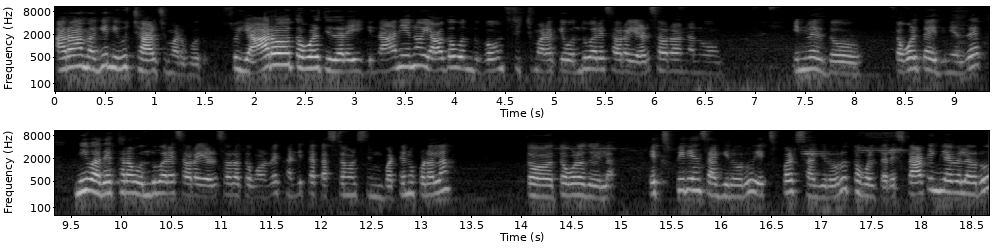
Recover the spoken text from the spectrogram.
ಆರಾಮಾಗಿ ನೀವು ಚಾರ್ಜ್ ಮಾಡ್ಬೋದು. ಸೊ ಯಾರೋ ತಗೊಳ್ತಿದ್ದಾರೆ, ಈಗ ನಾನೇನೋ ಯಾವುದೋ ಒಂದು ಗೌನ್ ಸ್ಟಿಚ್ ಮಾಡೋಕ್ಕೆ ಒಂದೂವರೆ ಸಾವಿರ, ಎರಡು ಸಾವಿರ ನಾನು ಇನ್ವೆಸ್ಟ್ ತಗೊಳ್ತಾ ಇದ್ದೀನಿ ಅಂದರೆ, ನೀವು ಅದೇ ಥರ ಒಂದೂವರೆ ಸಾವಿರ, ಎರಡು ಸಾವಿರ ತೊಗೊಂಡ್ರೆ ಖಂಡಿತ ಕಸ್ಟಮರ್ಸ್ ನಿಮ್ಮ ಬಟ್ಟೆನೂ ಕೊಡಲ್ಲ ತಗೊಳ್ಳೋದು ಇಲ್ಲ. ಎಕ್ಸ್ಪೀರಿಯನ್ಸ್ ಆಗಿರೋರು ಎಕ್ಸ್ಪರ್ಟ್ಸ್ ಆಗಿರೋರು ತಗೊಳ್ತಾರೆ. ಸ್ಟಾರ್ಟಿಂಗ್ ಲೆವೆಲ್ ಅವರು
